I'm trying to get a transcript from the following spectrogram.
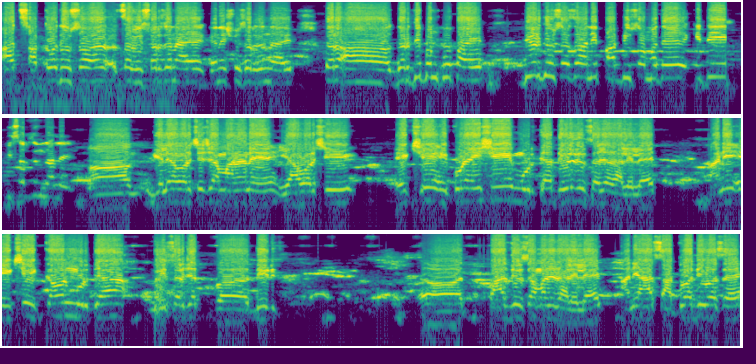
आज सातवा दिवसाचं विसर्जन आहे गणेश विसर्जन आहे तर आ, गर्दी पण खूप आहे. दीड दिवसाचं आणि पाच दिवसामध्ये किती विसर्जन झाले? अं, गेल्या वर्षीच्या मानाने यावर्षी एकशे एकोणऐंशी मूर्त्या दीड दिवसाच्या झालेल्या आहेत आणि एकशे एक्कावन्न मूर्त्या विसर्जित अं, दीड पाच दिवसामध्ये झालेल्या आहेत. आणि आज सातवा दिवस आहे.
